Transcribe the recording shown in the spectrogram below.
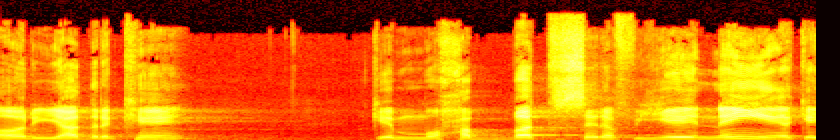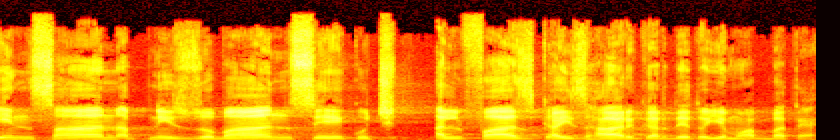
اور یاد رکھیں کہ محبت صرف یہ نہیں ہے کہ انسان اپنی زبان سے کچھ الفاظ کا اظہار کر دے تو یہ محبت ہے۔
